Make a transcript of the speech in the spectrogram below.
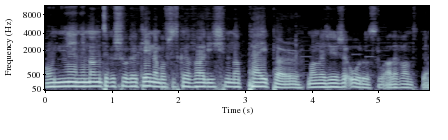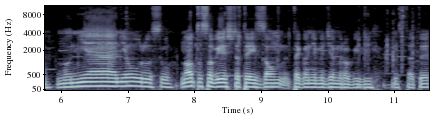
O nie, nie mamy tego sugarcane'a, bo wszystko waliśmy na paper. Mam nadzieję, że urósł, ale wątpię. No nie, nie urósł. No to sobie jeszcze tej zom, tego nie będziemy robili. Niestety.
